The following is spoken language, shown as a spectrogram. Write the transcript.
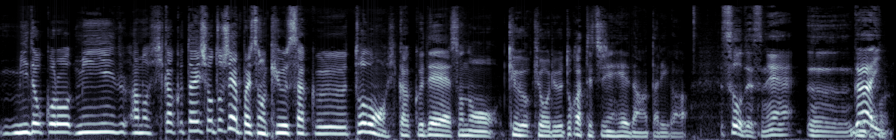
見どころ見るあの比較対象としてはやっぱりその旧作との比較でその旧恐竜とか鉄人兵団あたりが。そうですね、うん、がうん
